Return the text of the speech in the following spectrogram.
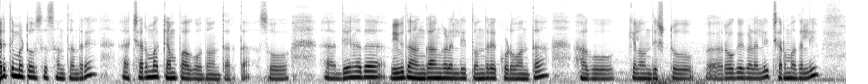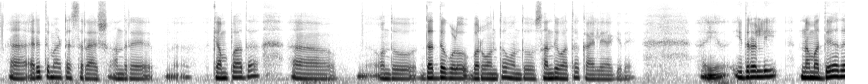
ಎರ್ಥಮೆಟೋಸಿಸ್ ಅಂತಂದರೆ ಚರ್ಮ ಕೆಂಪಾಗೋದು ಅಂತ ಅರ್ಥ. ಸೊ ದೇಹದ ವಿವಿಧ ಅಂಗಾಂಗಗಳಲ್ಲಿ ತೊಂದರೆ ಕೊಡುವಂಥ ಹಾಗೂ ಕೆಲವೊಂದಿಷ್ಟು ರೋಗಗಳಲ್ಲಿ ಚರ್ಮದಲ್ಲಿ ಎರಿಥಿಮ್ಯಾಟಸ್ ರ್ಯಾಶ್ ಅಂದರೆ ಕೆಂಪಾದ ಒಂದು ದದ್ದಗಳು ಬರುವಂಥ ಒಂದು ಸಂಧಿವಾತ ಕಾಯಿಲೆಯಾಗಿದೆ. ಇದರಲ್ಲಿ ನಮ್ಮ ದೇಹದ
